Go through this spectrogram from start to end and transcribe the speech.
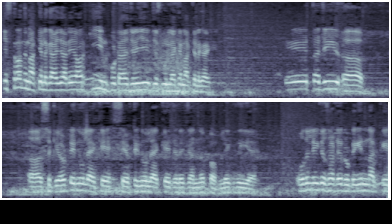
ਕਿਸ ਤਰ੍ਹਾਂ ਦੇ ਨਾਕੇ ਲਗਾਏ ਜਾ ਰਹੇ ਆ ਔਰ ਕੀ ਇਨਪੁਟ ਹੈ ਜਿਹੜੀ ਜਿਸ ਨੂੰ ਲੈ ਕੇ ਨਾਕੇ ਲਗਾਏ ਗਏ? ਇਹ ਤਾਂ ਜੀ ਸਿਕਿਉਰਿਟੀ ਨੂੰ ਲੈ ਕੇ ਸੇਫਟੀ ਨੂੰ ਲੈ ਕੇ ਜਿਹੜੇ ਜਨਰਲ ਪਬਲਿਕ ਦੀ ਹੈ ਉਹਦੇ ਲਈ ਜੋ ਸਾਡੇ ਰੂਟੀਨ ਨਾਕੇ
